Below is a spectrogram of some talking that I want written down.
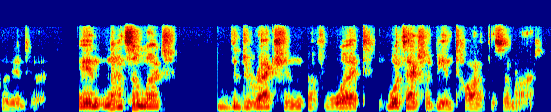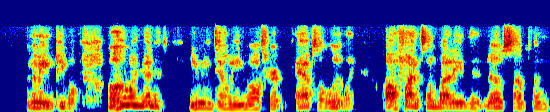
put into it. And not so much the direction of what what's actually being taught at the seminars. And I mean, people, oh my goodness, you mean tell me you off script? Absolutely. I'll find somebody that knows something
